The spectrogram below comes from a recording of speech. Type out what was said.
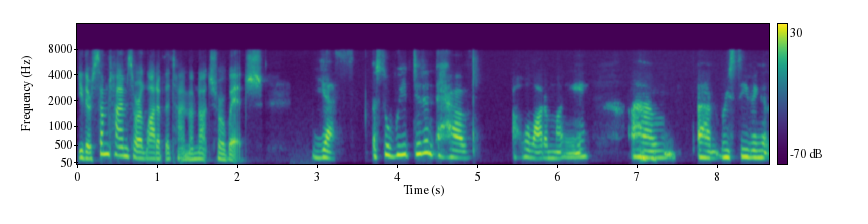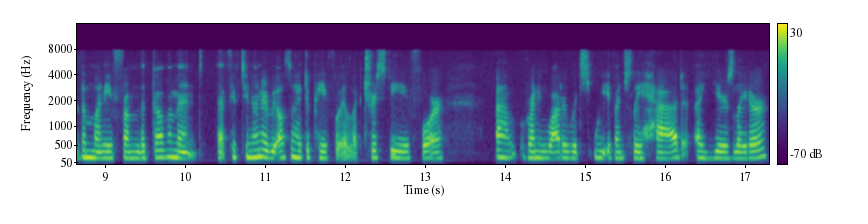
either sometimes or a lot of the time. I'm not sure which. Yes. So we didn't have a whole lot of money. Um, um, receiving the money from the government, that fifteen hundred, we also had to pay for electricity, for um, running water, which we eventually had uh, years later.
